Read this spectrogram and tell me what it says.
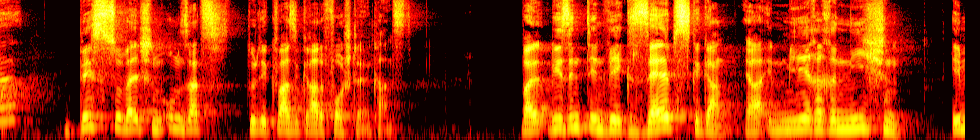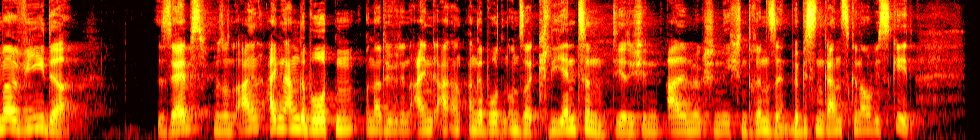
bis zu welchem Umsatz du dir quasi gerade vorstellen kannst. Weil wir sind den Weg selbst gegangen, ja, in mehrere Nischen, immer wieder. Selbst mit unseren eigenen Angeboten und natürlich mit den Angeboten unserer Klienten, die natürlich in allen möglichen Nischen drin sind. Wir wissen ganz genau, wie es geht.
